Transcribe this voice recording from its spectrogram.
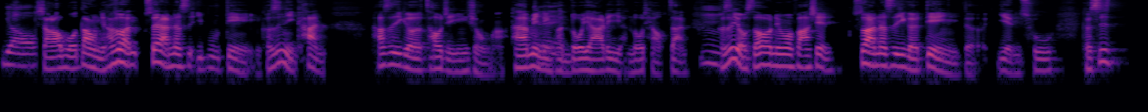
有。小劳勃道尼，他说虽然那是一部电影，可是你看他是一个超级英雄嘛，他要面临很多压力、很多挑战。嗯。可是有时候你有没有发现，虽然那是一个电影的演出，可是。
